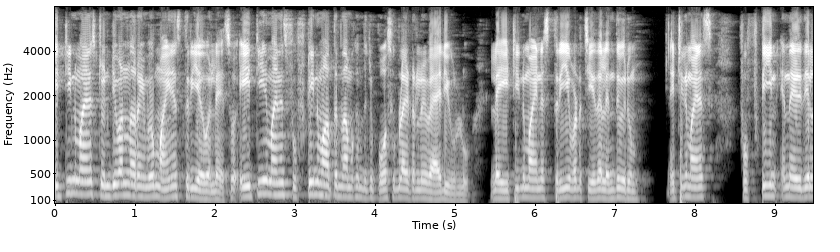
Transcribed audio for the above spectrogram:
എയ്റ്റീൻ മൈനസ് ട്വന്റി വൺ എന്ന് പറയുമ്പോൾ മൈനസ് ത്രീ ആവും അല്ലേ? സോ എയ്റ്റീൻ മൈനസ് ഫിഫ്റ്റീൻ മാത്രമേ നമുക്ക് എന്തൊരു പോസിബിൾ ആയിട്ടുള്ള ഒരു വാല്യൂ ഉള്ളൂ. അല്ലെ? എയ്റ്റീൻ മൈനസ് ത്രീ ഇവിടെ ചെയ്താൽ എന്ത് വരും? എയ്റ്റീൻ മൈനസ് ഫിഫ്റ്റീൻ എന്ന് എഴുതിയാൽ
